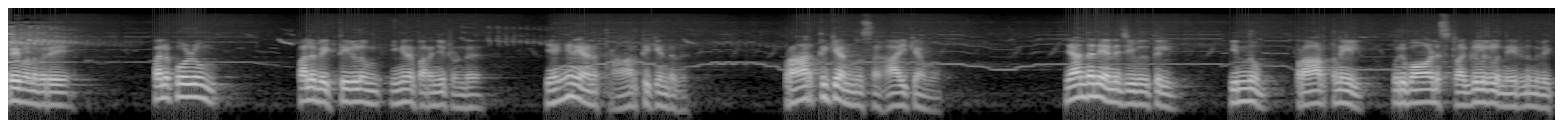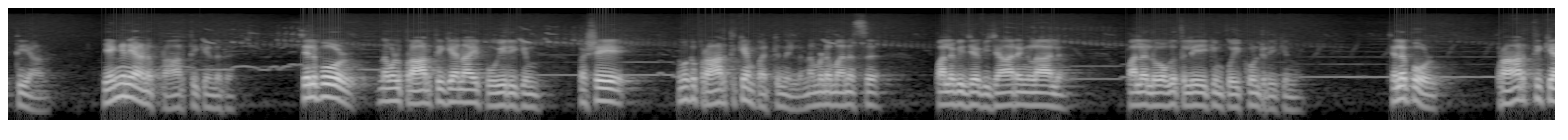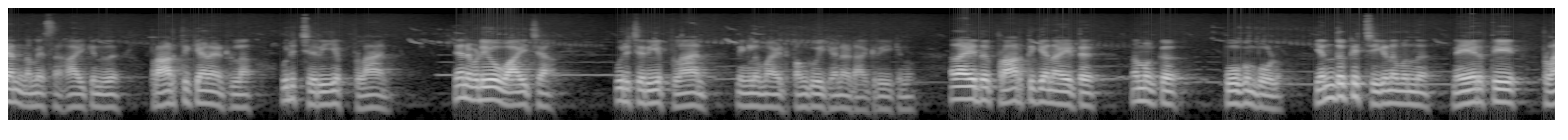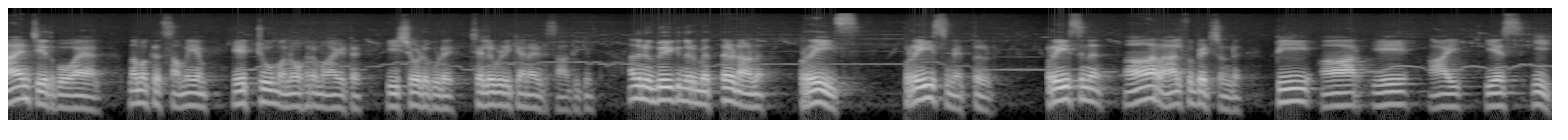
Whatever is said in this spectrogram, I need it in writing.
പ്രിയമുള്ളവരെ പലപ്പോഴും പല വ്യക്തികളും ഇങ്ങനെ പറഞ്ഞിട്ടുണ്ട് എങ്ങനെയാണ് പ്രാർത്ഥിക്കേണ്ടത്? പ്രാർത്ഥിക്കാൻ ഒന്ന് സഹായിക്കാമോ? ഞാൻ തന്നെ എന്റെ ജീവിതത്തിൽ ഇന്നും പ്രാർത്ഥനയിൽ ഒരുപാട് സ്ട്രഗിളുകൾ നേരിടുന്ന വ്യക്തിയാണ്. എങ്ങനെയാണ് പ്രാർത്ഥിക്കേണ്ടത്? ചിലപ്പോൾ നമ്മൾ പ്രാർത്ഥിക്കാനായി പോയിരിക്കും പക്ഷേ നമുക്ക് പ്രാർത്ഥിക്കാൻ പറ്റുന്നില്ല. നമ്മുടെ മനസ്സ് പല വിജ വിചാരങ്ങളാൽ പല ലോകത്തിലേക്കും പോയിക്കൊണ്ടിരിക്കുന്നു. ചിലപ്പോൾ പ്രാർത്ഥിക്കാൻ നമ്മെ സഹായിക്കുന്നത് പ്രാർത്ഥിക്കാനായിട്ടുള്ള ഒരു ചെറിയ പ്ലാൻ ഞാൻ എവിടെയോ വായിച്ച ഒരു ചെറിയ പ്ലാൻ നിങ്ങളുമായിട്ട് പങ്കുവയ്ക്കാനായിട്ട് ആഗ്രഹിക്കുന്നു. അതായത് പ്രാർത്ഥിക്കാനായിട്ട് നമുക്ക് പോകുമ്പോൾ എന്തൊക്കെ ചെയ്യണമെന്ന് നേരത്തെ പ്ലാൻ ചെയ്തു പോയാൽ നമുക്ക് സമയം ഏറ്റവും മനോഹരമായിട്ട് ഈശോയുടെ കൂടെ ചെലവഴിക്കാനായിട്ട് സാധിക്കും. അതിനുപയോഗിക്കുന്ന ഒരു മെത്തേഡാണ് പ്രേയ്സ് പ്രേയ്സ് മെത്തേഡ് പ്രേയ്സിന് ആറ് ആൽഫബറ്റ്സ് ഉണ്ട്. P R A I S E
